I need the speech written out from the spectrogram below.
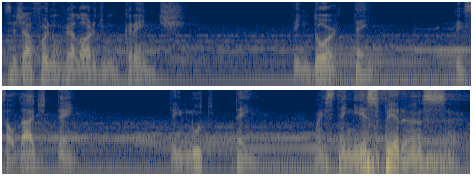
Você já foi num velório de um crente? Tem dor? Tem. Tem saudade? Tem. Tem luto? Tem. Mas tem esperança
